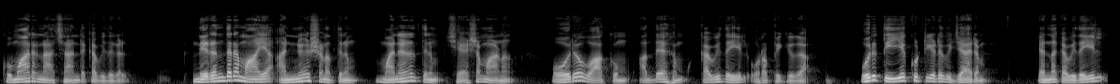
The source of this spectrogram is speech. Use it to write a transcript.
കുമാരനാശാന്റെ കവിതകൾ. നിരന്തരമായ അന്വേഷണത്തിനും മനനത്തിനും ശേഷമാണ് ഓരോ വാക്കും അദ്ദേഹം കവിതയിൽ ഉറപ്പിക്കുക. ഒരു തീയക്കുട്ടിയുടെ വിചാരം എന്ന കവിതയിൽ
